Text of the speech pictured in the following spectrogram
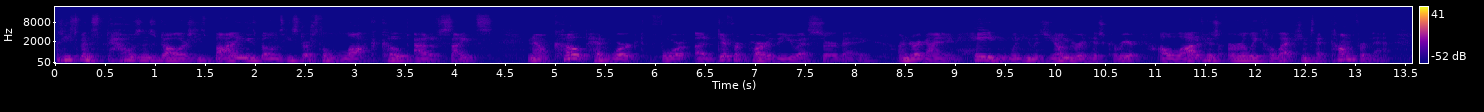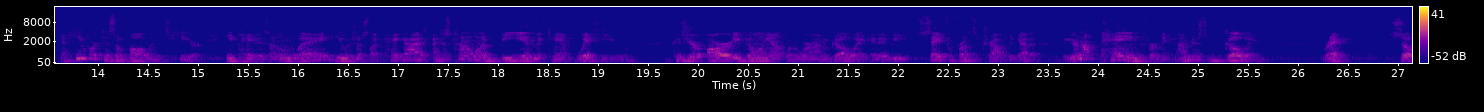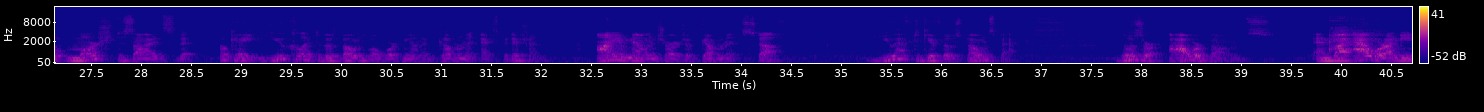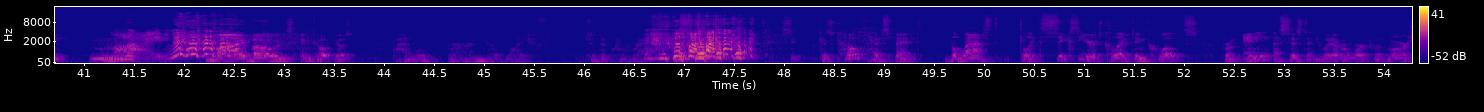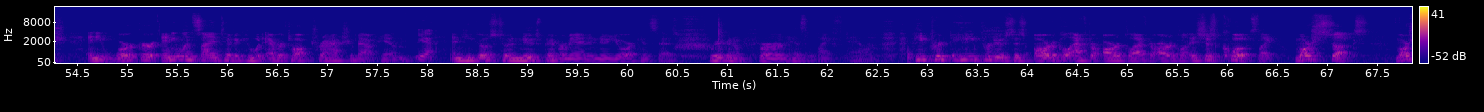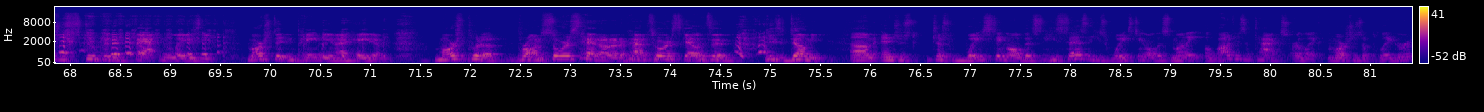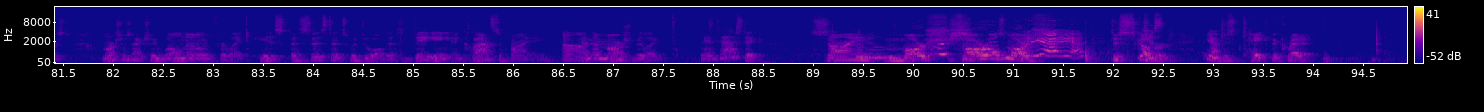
he spends thousands of dollars. He's buying these bones. He starts to lock Cope out of sites. Now, Cope had worked for a different part of the U.S. survey under a guy named Hayden when he was younger in his career. A lot of his early collections had come from that. Now, he worked as a volunteer. He paid his own way. He was just like, hey guys, I just kind of want to be in the camp with you because you're already going out with where I'm going, and it'd be safer for us to travel together. But you're not paying for me. I'm just going, right? So Marsh decides that okay, you collected those bones while working on a government expedition. I am now in charge of government stuff. You have to give those bones back. Those are our bones. And by our, I mean my. Mine. my bones. And Cope goes, I will burn your life to the ground. See, because Cope had spent the last like six years collecting quotes from any assistant who had ever worked with Marsh, any worker, anyone scientific who would ever talk trash about him. Yeah. And he goes to a newspaper man in New York and says, "We're gonna burn his life down." He pro- he produces article after article after article. And it's just quotes like, "Marsh sucks. Marsh is stupid and fat and lazy. Marsh didn't pay me and I hate him. Marsh put a brontosaurus head on an apatosaurus skeleton. He's a dummy." Um, and just just wasting all this. He says that he's wasting all this money. A lot of his attacks are like Marsh is a plagiarist. Marsh was actually well known for like his assistants would do all this digging and classifying, Um, and then Marsh would be like, "Fantastic." Signed Marsh. Marsh, Charles Marsh Yeah, yeah. discovered. yeah. Would just take the credit.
